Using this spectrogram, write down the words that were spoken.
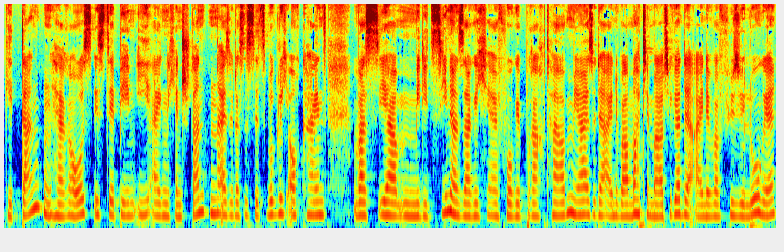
Gedanken heraus ist der BMI eigentlich entstanden? Also das ist jetzt wirklich auch keins, was ja Mediziner, sage ich, hervorgebracht haben. Ja, also der eine war Mathematiker, der eine war Physiologe.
